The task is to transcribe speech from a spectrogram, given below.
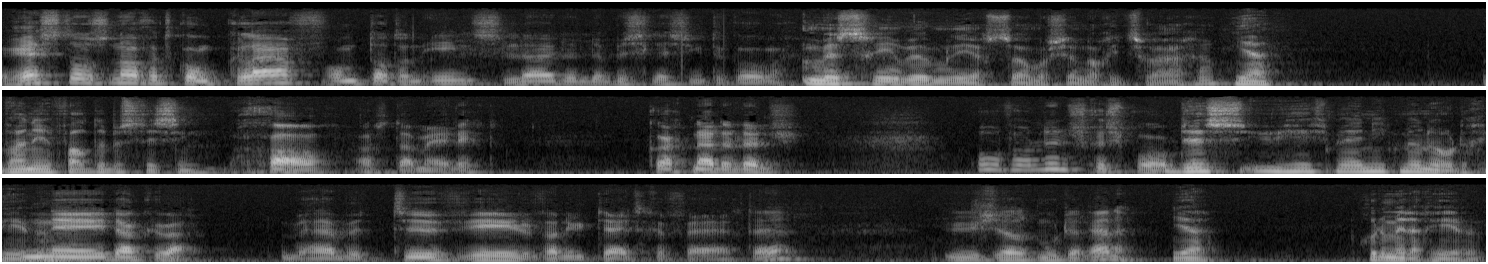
Rest ons nog het conclaaf om tot een eensluidende beslissing te komen. Misschien wil meneer Sommersen nog iets vragen. Ja. Wanneer valt de beslissing? Gauw, als het aan mij ligt. Kort na de lunch. Over lunch gesproken. Dus u heeft mij niet meer nodig, heren? Nee, dank u wel. We hebben te veel van uw tijd gevergd, hè? U zult moeten rennen. Ja. Goedemiddag, heren.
